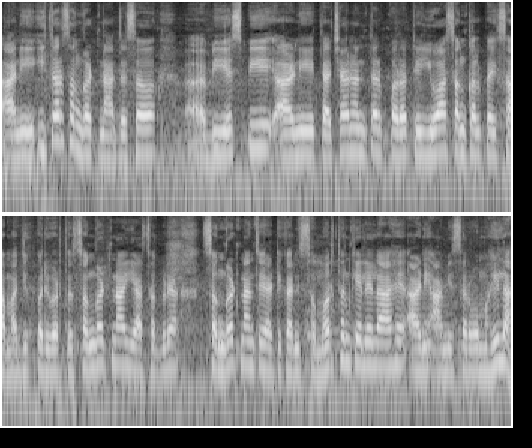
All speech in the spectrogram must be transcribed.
आणि इतर संघटना जसं बी एस पी आणि त्याच्यानंतर परत हे युवा संकल्प एक सामाजिक परिवर्तन संघटना या सगळ्या संघटनांचं या ठिकाणी समर्थन केलेलं आहे आणि आम्ही सर्व महिला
